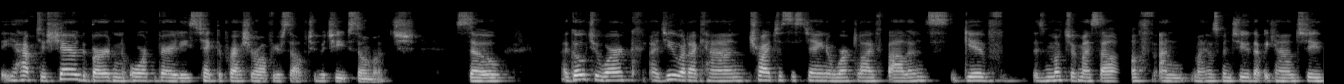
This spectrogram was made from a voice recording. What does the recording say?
you have to share the burden, or at the very least, take the pressure off yourself to achieve so much. So I go to work, I do what I can, try to sustain a work life balance, give as much of myself and my husband too that we can to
